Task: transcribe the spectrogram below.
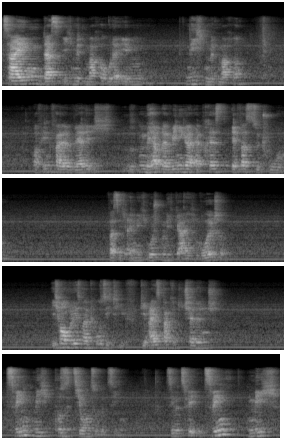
zeigen, dass ich mitmache oder eben nicht mitmache. Auf jeden Fall werde ich mehr oder weniger erpresst, etwas zu tun, was ich eigentlich ursprünglich gar nicht wollte. Ich formuliere es mal positiv. Die Ice Bucket Challenge zwingt mich, Position zu beziehen. Sie zwingt mich,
